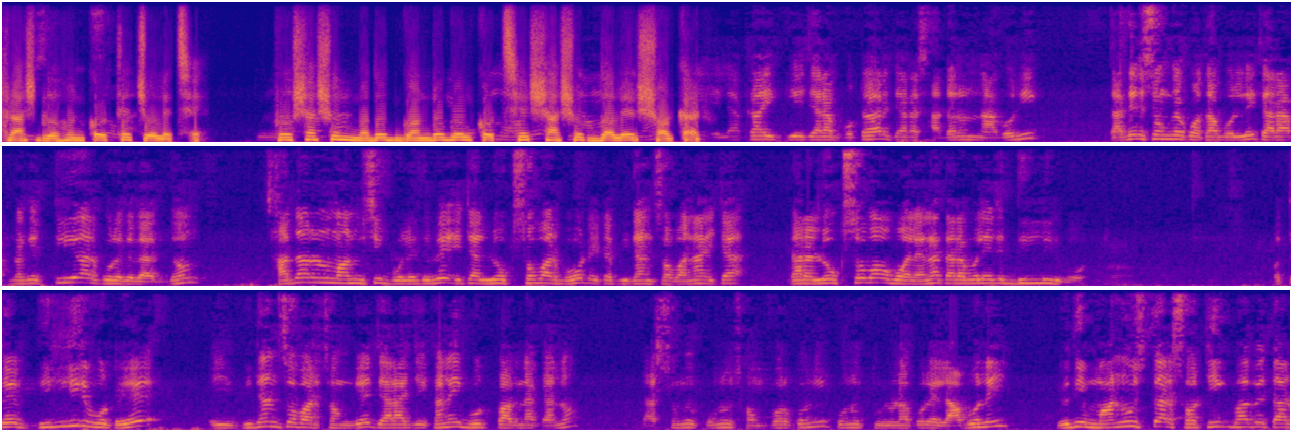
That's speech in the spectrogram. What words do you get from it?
হ্রাস গ্রহণ করতে চলেছে। প্রশাসন মদত গন্ডগোল করছে শাসক দলের সরকার। এলাকায় গিয়ে যারা ভোটার, যারা সাধারণ নাগরিক তাদের সঙ্গে কথা বললেই তারা আপনাকে ক্লিয়ার করে দেবে একদম। সাধারণ মানুষই বলে দেবে, এটা লোকসভার ভোট, এটা বিধানসভা না, এটা তারা লোকসভাও বলে না, তারা বলে এটা দিল্লির ভোট। অতএব দিল্লির ভোটে এই বিধানসভার সঙ্গে যারা যেখানেই ভোট পাক না কেন, তার সঙ্গে কোনো সম্পর্ক নেই, কোনো তুলনা করে লাভও নেই। যদি মানুষ তার সঠিকভাবে তার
